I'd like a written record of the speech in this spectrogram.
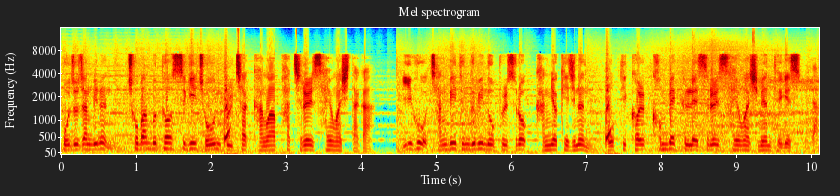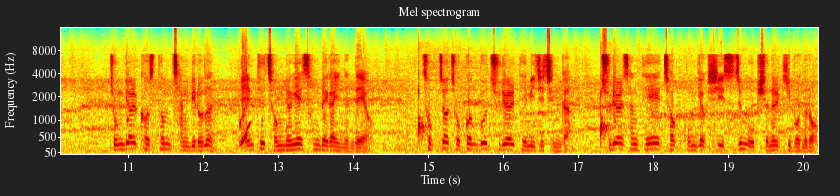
보조 장비는 초반부터 쓰기 좋은 굴착 강화 파츠를 사용하시다가 이후 장비 등급이 높을수록 강력해지는 옵티컬 컴백 글래스를 사용하시면 되겠습니다. 종결 커스텀 장비로는 렌트 정령의 성배가 있는데요. 속저 조건부 출혈 데미지 증가, 출혈 상태의 적 공격 시 수증 옵션을 기본으로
